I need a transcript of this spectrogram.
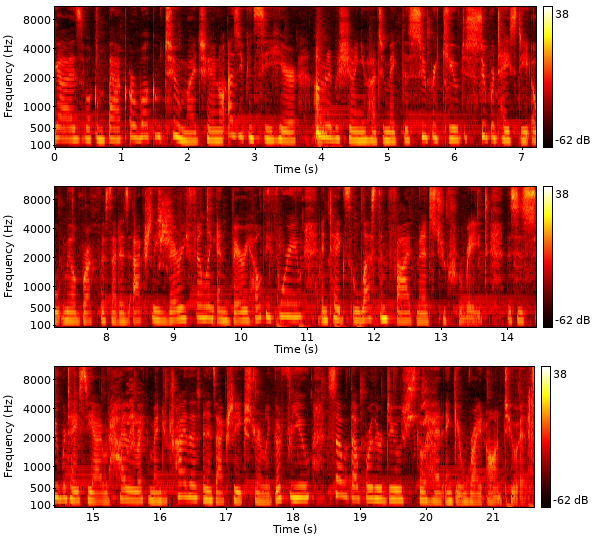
guys, welcome back or welcome to my channel. As you can see here, I'm going to be showing you how to make this super cute, super tasty oatmeal breakfast that is actually very filling and very healthy for you and takes less than 5 minutes to create. This is super tasty, I would highly recommend you try this and it's actually extremely good for you. So without further ado, let's just go ahead and get right on to it.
